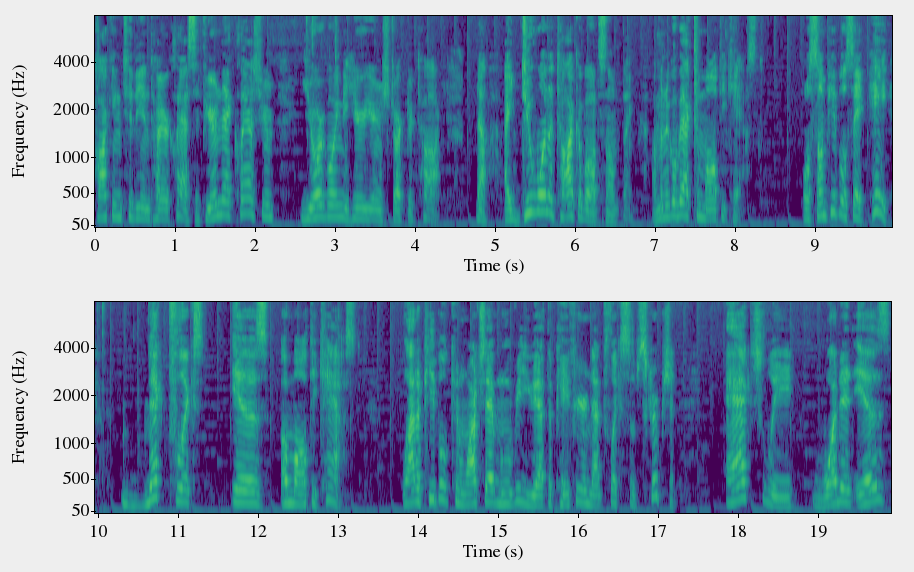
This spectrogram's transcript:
talking to the entire class. If you're in that classroom, you're going to hear your instructor talk. Now, I do want to talk about something. I'm going to go back to multicast. Well, some people say, hey, Netflix is a multicast. A lot of people can watch that movie. You have to pay for your Netflix subscription. Actually, what it is,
